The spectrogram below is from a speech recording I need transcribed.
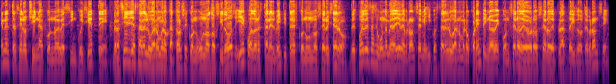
En el tercero China con 9, 5 y 7. Brasil ya está en el lugar número 14 con 1, 2 y 2. Y Ecuador está en el 23 con 1, 0 y 0. Después de esta segunda medalla de bronce, México está en el lugar número 49 con 0 de oro, 0 de plata y 2 de bronce.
